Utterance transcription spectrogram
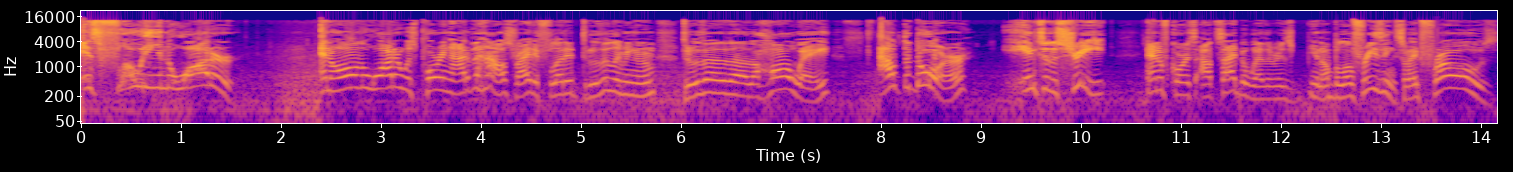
is floating in the water. And all the water was pouring out of the house, right? It flooded through the living room, through the, the, the hallway, out the door, into the street, and of course, outside the weather is, you know, below freezing, so it froze.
